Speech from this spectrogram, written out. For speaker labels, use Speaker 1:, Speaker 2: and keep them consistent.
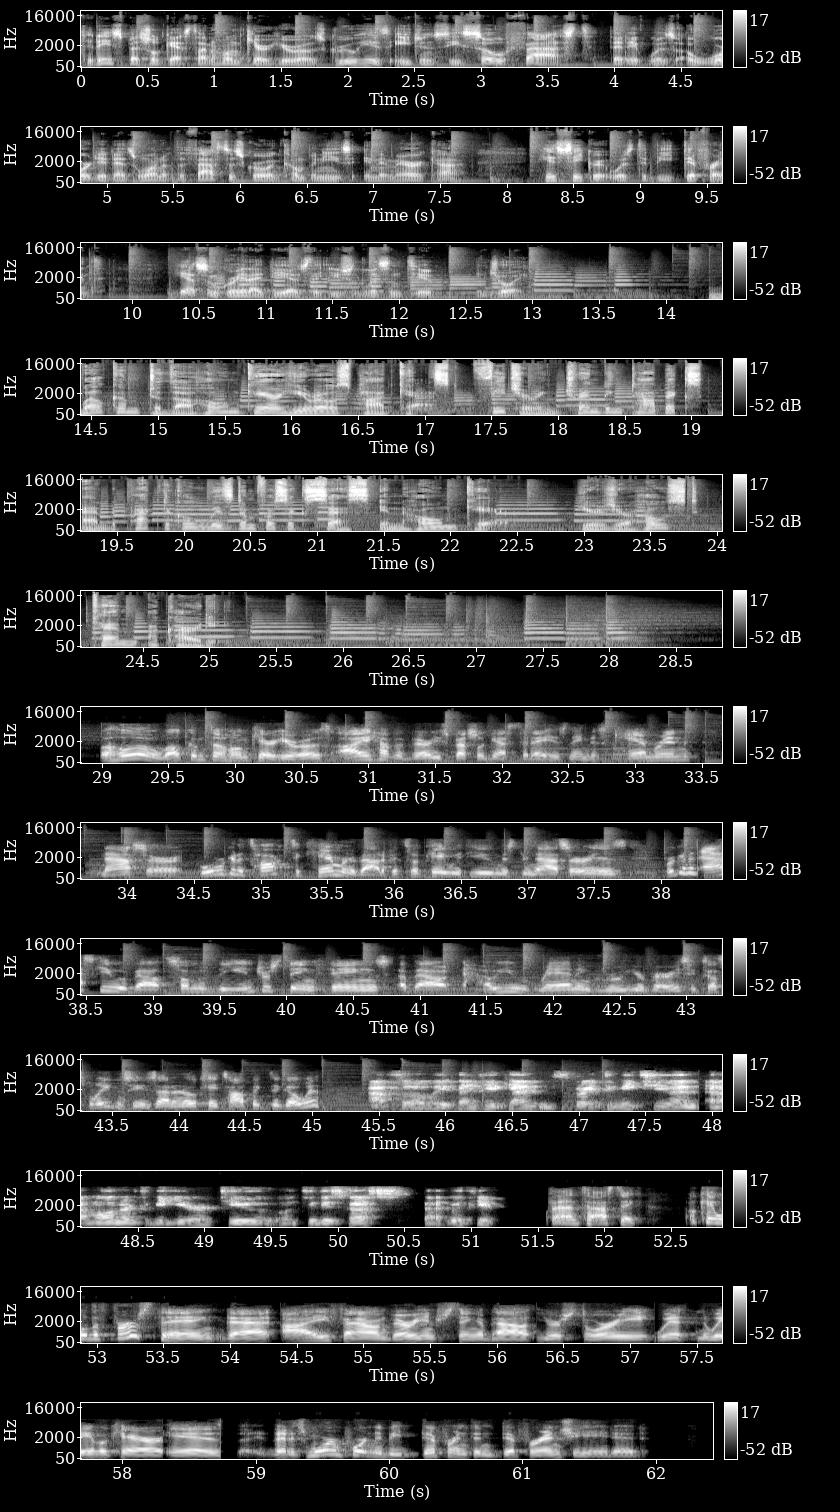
Speaker 1: Today's special guest on Home Care Heroes grew his agency so fast that it was awarded as one of the fastest growing companies in America. His secret was to be different. He has some great ideas that you should listen to. Enjoy.
Speaker 2: Welcome to the Home Care Heroes podcast, featuring trending topics and practical wisdom for success in home care. Here's your host, Ken Accardi.
Speaker 1: Hello, welcome to Home Care Heroes. I have a very special guest today. His name is Cameron Nasser. What we're going to talk to Cameron about, if it's okay with you, Mr. Nasser, is we're going to ask you about some of the interesting things about how you ran and grew your very successful agency. Is that an okay topic to go with?
Speaker 3: Absolutely. Thank you, Ken. It's great to meet you, and, and I'm honored to be here to, to discuss that with you.
Speaker 1: Fantastic. Okay, well, the first thing that I found very interesting about your story with Nueva Care is that it's more important to be different and differentiated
